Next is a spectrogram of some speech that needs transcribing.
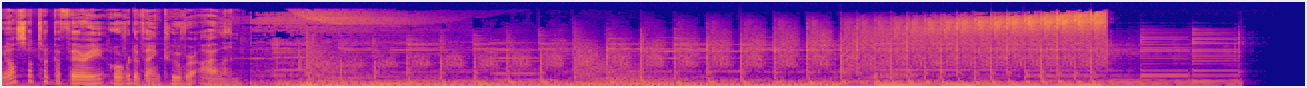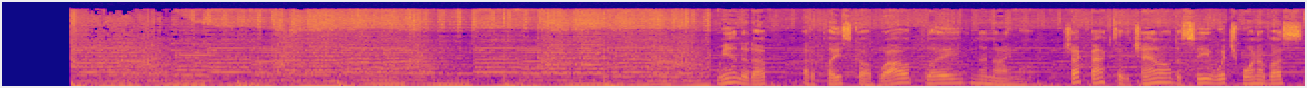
We also took a ferry over to Vancouver Island. We ended up at a place called Wild Play Nanaimo. Check back to the channel to see which one of us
